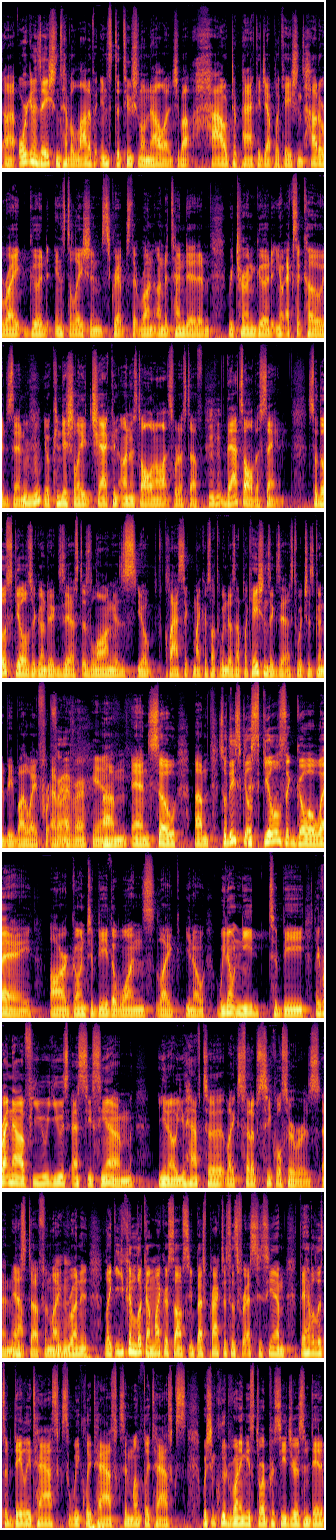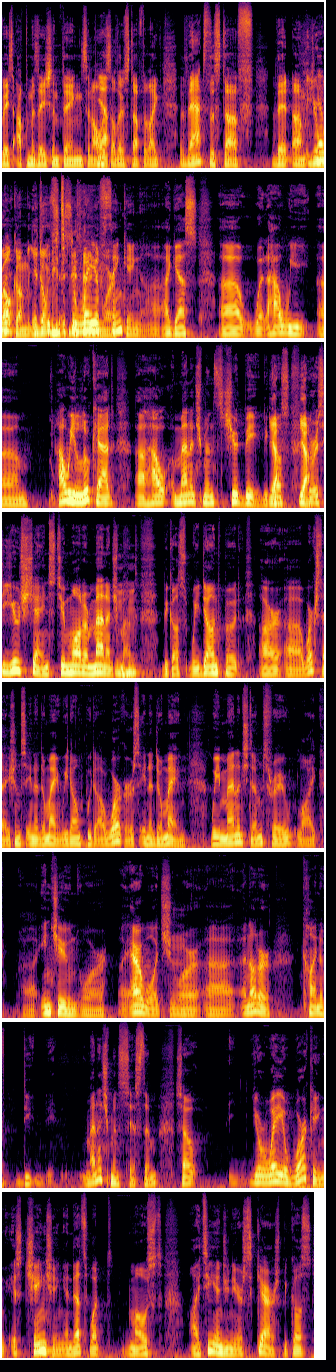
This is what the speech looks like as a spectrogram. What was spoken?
uh, organizations have a lot of institutional knowledge about how to package applications, how to write good installation scripts that run unattended and return good you know exit codes and you know conditionally check and uninstall and all that sort of stuff. That's all the same. So those skills are going to exist as long as you know classic Microsoft Windows applications exist, which is going to be, by the way, forever. Forever, yeah. Um, and so, um, so these skills, skills that go away are going to be the ones like you know we don't need to be like right now if you use SCCM you know you have to like set up SQL servers and Yeah. this stuff and like run it like you can look on Microsoft's best practices for SCCM they have a list of daily tasks weekly tasks and monthly tasks which include running these stored procedures and database optimization things and all Yeah. this other stuff that like that's the stuff that um, you're Yeah, welcome you don't need to it's do a way anymore. of thinking, uh, I guess. Uh, what, how we um, how we look at uh, how management should be, because yeah. there is a huge change to modern management, because we don't put our uh, workstations in a domain, we don't put our workers in a domain, we manage them through like uh, Intune or uh, AirWatch or uh, another kind of de- de- management system. So your way of working is changing, and that's what most IT engineers scares because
